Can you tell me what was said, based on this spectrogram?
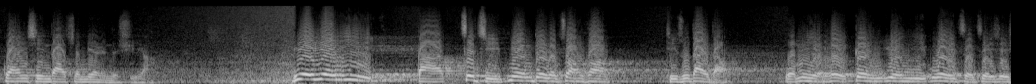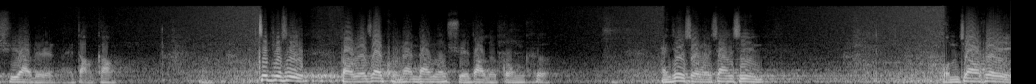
关心到身边人的需要，越愿意把自己面对的状况提出代祷，我们也会更愿意为着这些需要的人来祷告。这就是保罗在苦难当中学到的功课。感谢神，我相信我们教会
